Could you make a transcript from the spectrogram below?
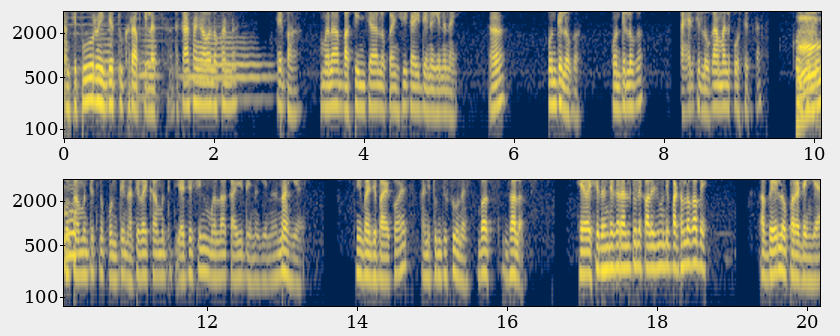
आमची पूर्ण इज्जत तू खराब केलास. आता का सांगावं लोकांना? हे पहा मला बाकींच्या लोकांशी काही देणं घेणं नाही. हां? कोणते लोक? कोणते लोक? बाहेरचे लोक आम्हाला पोचतात का? कोणते लोक काय म्हणतात ना कोणते नातेवाईक काय म्हणतात? याच्याशी मला काही देणं घेणं नाही आहे ही माझी बायको आहे आणि तुमची सून आहे. बस झालं. हे असे धंदे करायला तुला कॉलेजमध्ये पाठवलं का बे? अबे लोपरा डेंग्या.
